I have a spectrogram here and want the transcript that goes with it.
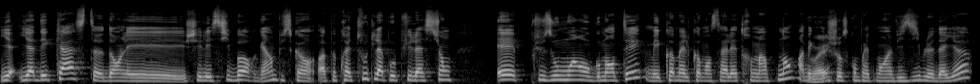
y, y, a des castes dans les, chez les cyborgs, hein, puisque à peu près toute la population est plus ou moins augmentée, mais comme elle commence à l'être maintenant, avec des choses complètement invisibles d'ailleurs.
